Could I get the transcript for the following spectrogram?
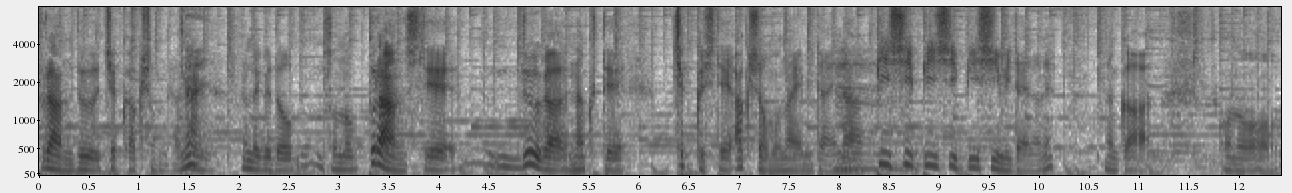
プラン、ドゥ、チェック、アクションだよね、はい。なんだけどそのプランしてドゥがなくてチェックしてアクションもないみたいな、うん。PC、PC、PC みたいなね。なんかこの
